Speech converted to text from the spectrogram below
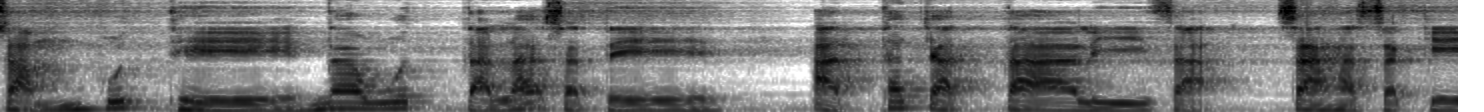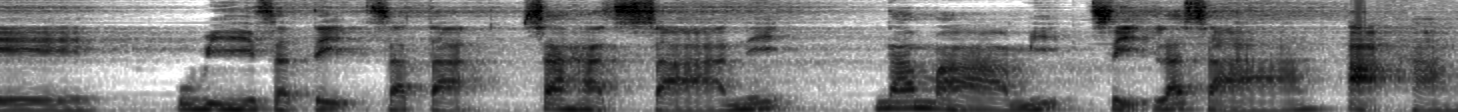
สัมพุทเทนาวุตตละสเต อัตถจัตตาลีสะ สหัสเก วีสติสตะ สหัสสานินามามิศิลสาอะหัง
